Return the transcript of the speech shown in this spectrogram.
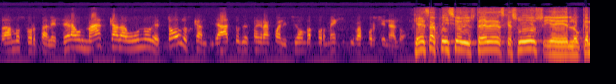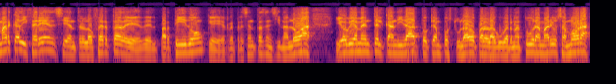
podamos fortalecer aún más cada uno de todos los candidatos de esta gran coalición, va por México y va por Sinaloa. ¿Qué es a juicio de ustedes, Jesús, eh, lo que marca diferencia entre la oferta del partido que representas en Sinaloa y obviamente el candidato que han postulado para la gubernatura, Mario Zamora,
